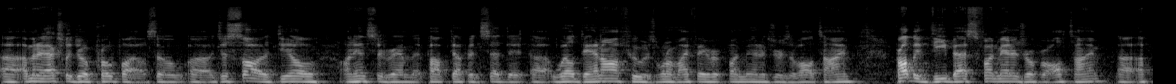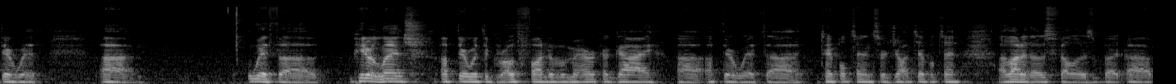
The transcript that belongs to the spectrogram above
Uh, I'm going to actually do a profile. So I uh, just saw a deal on Instagram that popped up and said that uh, Will Danoff, who is one of my favorite fund managers of all time, probably the best fund manager of all time, uh, up there with uh, with Peter Lynch, up there with the Growth Fund of America guy, up there with Templeton, Sir John Templeton, a lot of those fellows. But um,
